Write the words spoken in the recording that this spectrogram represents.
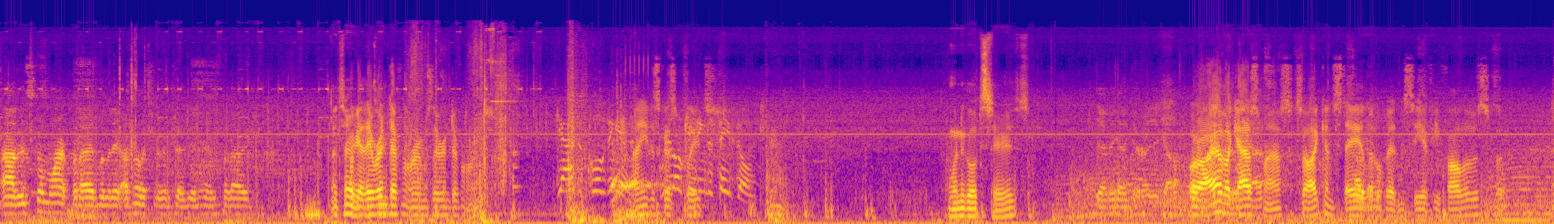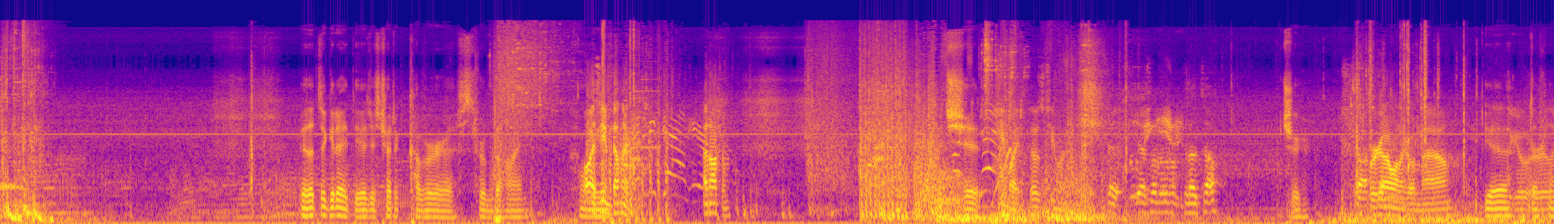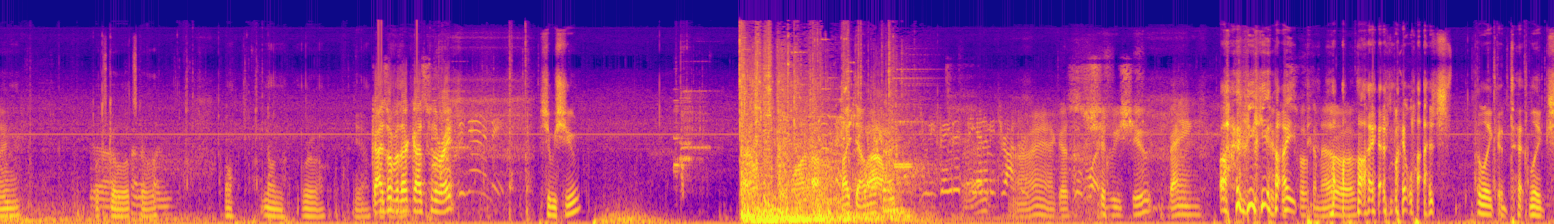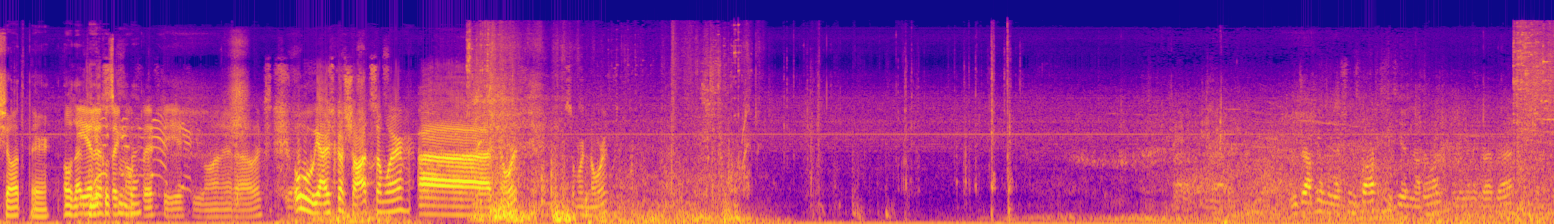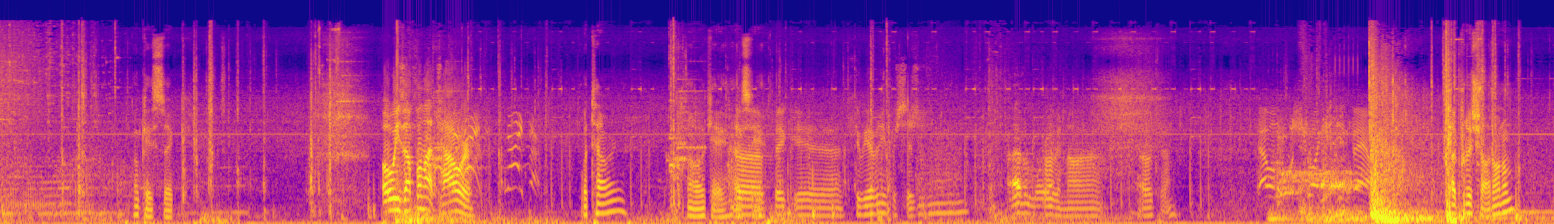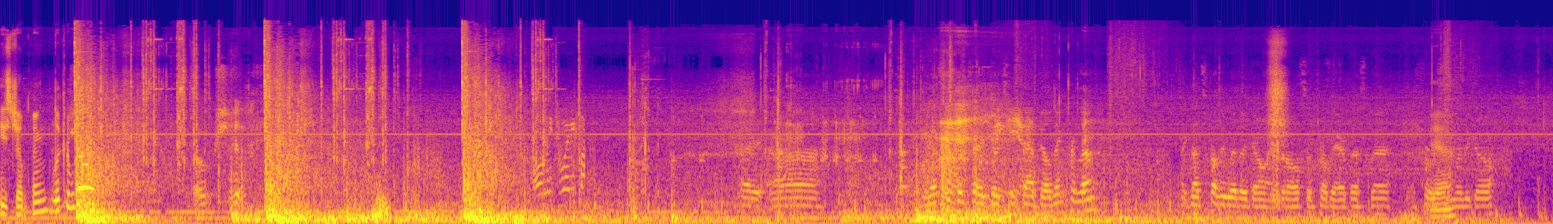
Uh, there's still more, but I eliminated. I probably should have interrogated him, but I. That's alright. Okay, they were in different rooms. They were in different rooms. Gas is closing in. I need this guy's Relocating plates. the safe zone. alright. I'm gonna go upstairs. Yeah, we gotta get ready to go. Or I have a There's gas mask, so I can stay I a little bit and see if he follows. But Yeah, that's a good idea. Just try to cover us from behind. oh, I see him down there. I knocked him. Good shit. Teammate. That was teammate. Okay, you guys wanna move up to the hotel? Sure. Shot. We're gonna want to go now. Yeah, go definitely. early. let's Yeah, go, let's go. Oh, No, no, bro. Yeah. Guys over there. Guys to the right. Should we shoot? I don't see the one. I down Wow. that You evaded the enemy tracker. Alright, I guess. Should we shoot? Bang. guy? yeah, Took I, his fucking head off. I had my last like atte- like shot there. Oh, that he had a vehicle's coming signal 50 if you want it, Alex. Oh, yeah, I just got shot somewhere. Uh, north. Somewhere north. I'm dropping the munitions box because you had another one, and I'm gonna grab that. Okay, sick. Oh, he's up on that tower. What tower? Oh, okay. I Uh, see. big, yeah. Do we have any precision or anything? I have a more. Probably not. Okay. Our mortar strike is inbound. I put a shot on him. He's jumping. Look at him go. Oh, shit. Only 25. Alright, uh. We got something to go take that building from them. Like, that's probably where they're going, but also probably our best bet for Yeah. somewhere to go.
